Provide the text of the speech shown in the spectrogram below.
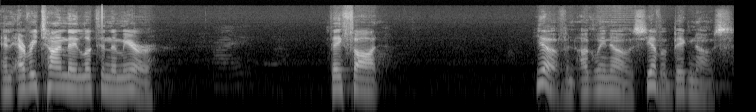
And every time they looked in the mirror, right. they thought, You have an ugly nose. You have a big nose.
